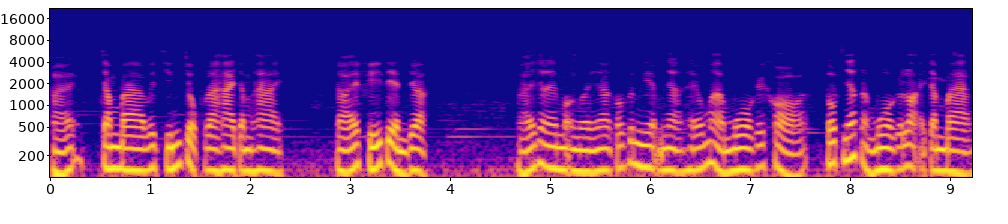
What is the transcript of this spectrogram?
Đấy 130 với 90 ra 220 đấy phí tiền chưa? Đấy cho nên mọi người nha có kinh nghiệm nha. Nếu mà mua cái khò tốt nhất là mua cái loại 130 này.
